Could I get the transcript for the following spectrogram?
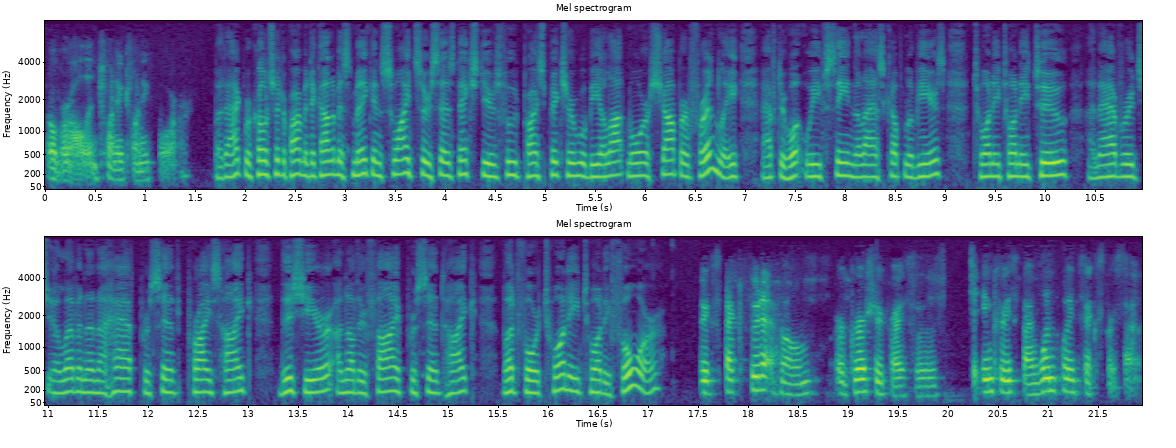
overall in 2024. But Agriculture Department economist Megan Sweitzer says next year's food price picture will be a lot more shopper friendly after what we've seen the last couple of years. 2022, an average 11.5% price hike. This year, another 5% hike. But for 2024, we expect food at home or grocery prices to increase by 1.6%.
